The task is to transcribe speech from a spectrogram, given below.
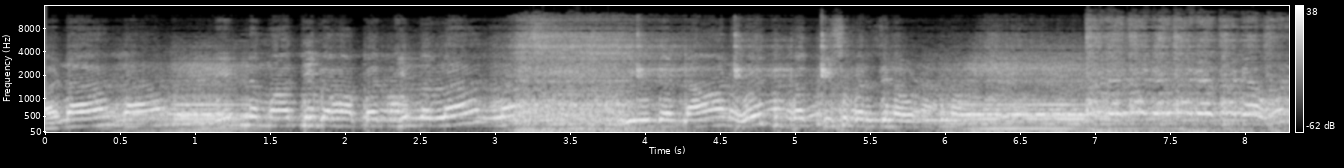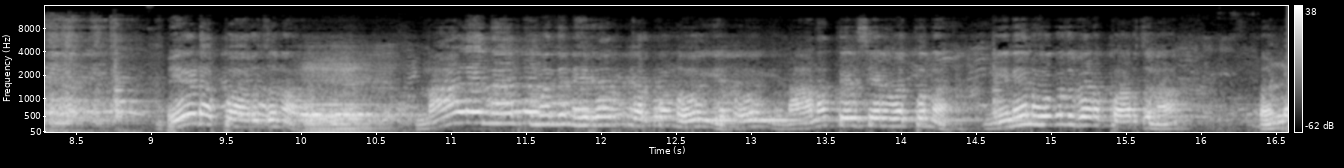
ಅಣ್ಣ, ನಿನ್ನ ಮಾತಿಗೆ ಅವ ಬಗ್ಗಿಲ್ಲಲ್ಲ ಈಗ ನಾನು ಹೋಗಿ ಬಗ್ಗಿಸಿ ಬರ್ತೀನಿ ಅವನ. ಬೇಡಪ್ಪ ಅರ್ಜುನ. ನಾಳೆ ನಾಲ್ಕು ಮಂದಿನ ಹಿರಿಯರು ಕರ್ಕೊಂಡು ಹೋಗಿ. ನಾನ ತಿಳಿಸಿ ಇವತ್ತನ ನೀನೇನು ಹೋಗೋದು ಬೇಡಪ್ಪ ಅರ್ಜುನ? ಅಣ್ಣ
